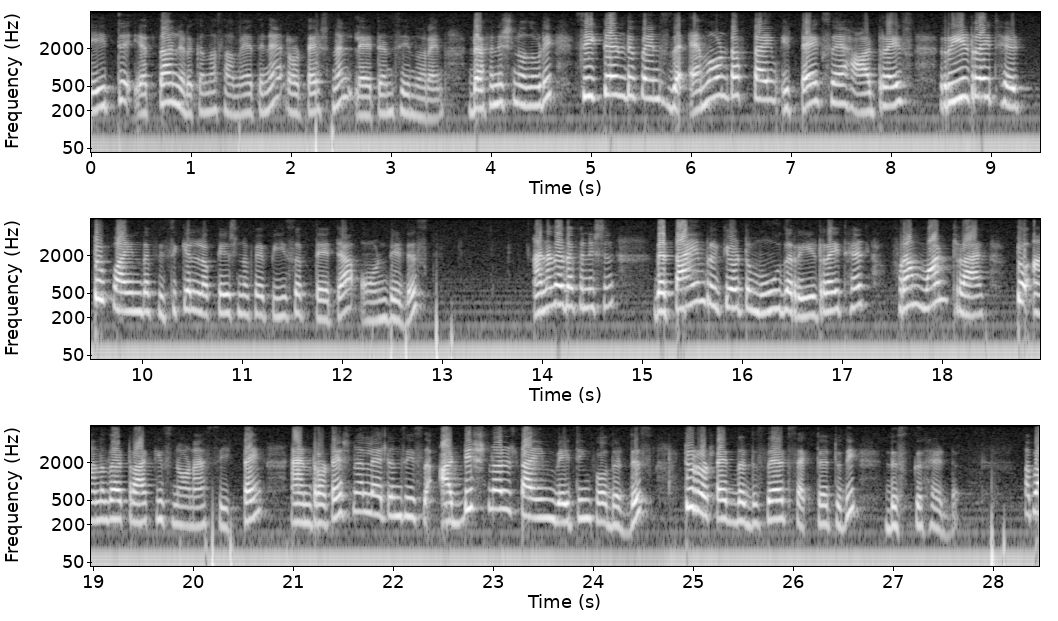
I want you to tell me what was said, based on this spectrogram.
എയ്റ്റ് എത്താൻ എടുക്കുന്ന സമയത്തിനെ റൊട്ടേഷണൽ ലേറ്റൻസി എന്ന് പറയും. ഡെഫിനിഷൻ ഒന്നുകൂടി seek time defines the amount of time it takes a hard drive's read write head to find the physical location of a piece of data on the disk another definition, the time required to move the read write head from one track to another track is known as seek time and rotational latency is additional time waiting for the disk to rotate the desired sector to the disk head. അപ്പോൾ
